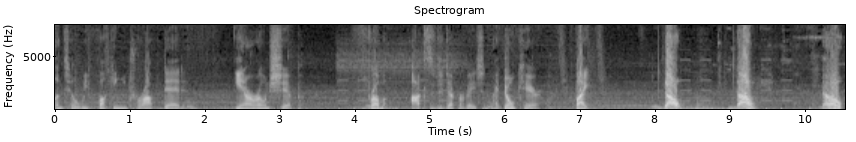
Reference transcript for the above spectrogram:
until we fucking drop dead in our own ship from oxygen deprivation. I don't care. Fight. No! No! No!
